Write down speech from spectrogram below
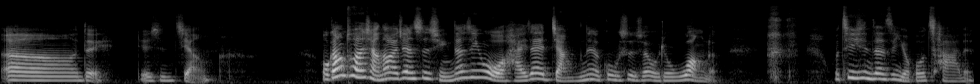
嗯、对，就是讲。我刚突然想到一件事情，但是因为我还在讲那个故事，所以我就忘了。我记性真的是有够差的。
